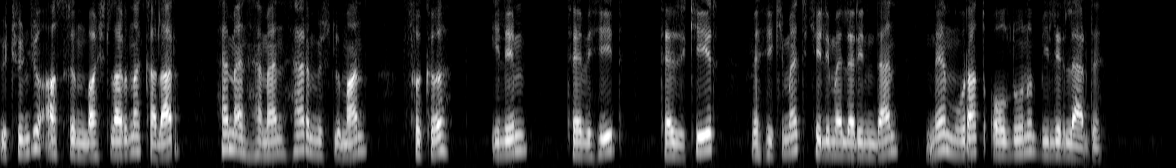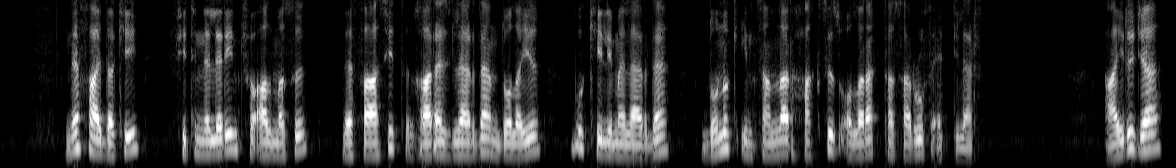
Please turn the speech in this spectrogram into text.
3. asrın başlarına kadar hemen hemen her Müslüman fıkıh, ilim, tevhid, tezkir ve hikmet kelimelerinden ne murat olduğunu bilirlerdi. Ne fayda ki fitnelerin çoğalması ve fasit garezlerden dolayı bu kelimelerde donuk insanlar haksız olarak tasarruf ettiler. Ayrıca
